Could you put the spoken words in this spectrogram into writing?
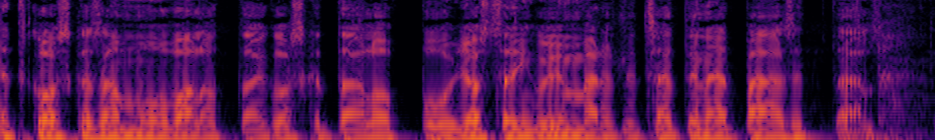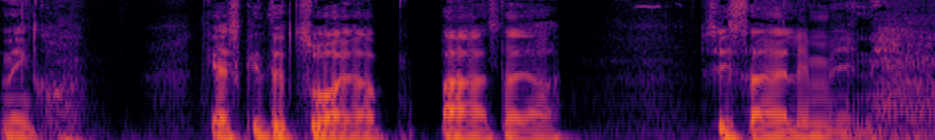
että koska sammuu valot tai koska tämä loppuu. Jos sä niinku ymmärrät, että sä et enää pääse täältä. Niinku, keskityt suojaa päätä ja sisäelimiin. Niin.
